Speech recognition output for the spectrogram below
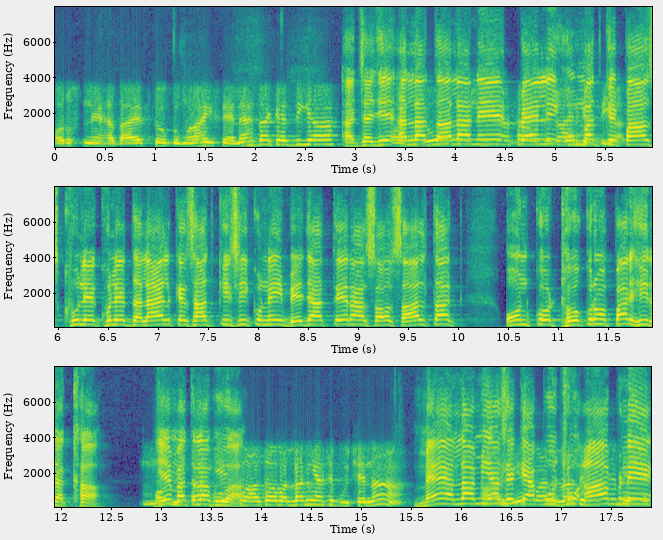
اور اس نے ہدایت کو گمراہی سے علیحدہ کر دیا اچھا جی اللہ تعالیٰ نے پہلی امت کے۔ پاس کھلے کھلے دلائل کے ساتھ کسی کو نہیں بھیجا تیرہ سو سال تک ان کو ٹھوکروں پر ہی رکھا یہ مطلب ہوا۔ تو اللہ میاں سے پوچھے نا۔ میں اللہ میاں ہاں، سے کیا پوچھوں؟ آپ نے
